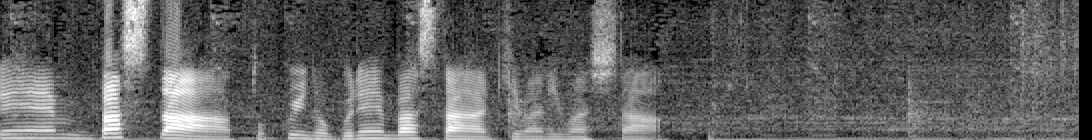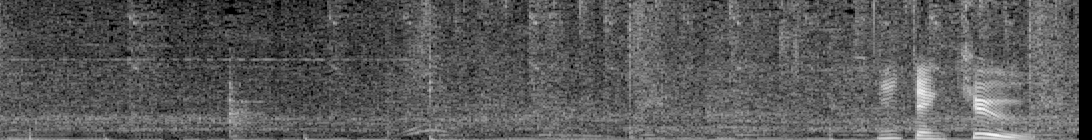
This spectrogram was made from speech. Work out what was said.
レーンバスター得意のブレーンバスターが決まりました。2.9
